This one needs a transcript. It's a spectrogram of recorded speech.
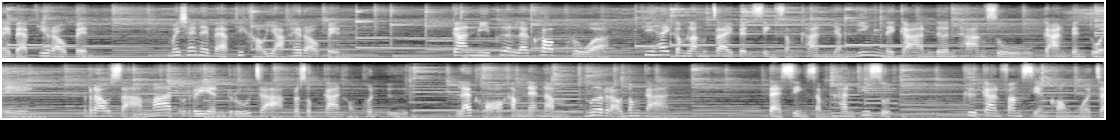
ในแบบที่เราเป็น ไม่ใช่ในแบบที่เขาอยากให้เราเป็น การมีเพื่อนและครอบครัว ที่ให้กำลังใจเป็นสิ่งสำคัญอย่างยิ่งในการเดินทางสู่การเป็นตัวเอง เราสามารถเรียนรู้จากประสบการณ์ของคนอื่น และขอคำแนะนำเมื่อเราต้องการ แต่สิ่งสำคัญที่สุด คือการฟังเสียงของหัวใจ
